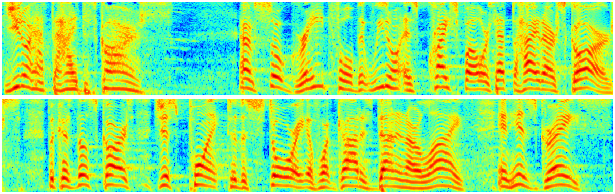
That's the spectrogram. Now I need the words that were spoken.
You don't have to hide the scars. I'm so grateful that we don't, as Christ followers, have to hide our scars because those scars just point to the story of what God has done in our life and His grace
